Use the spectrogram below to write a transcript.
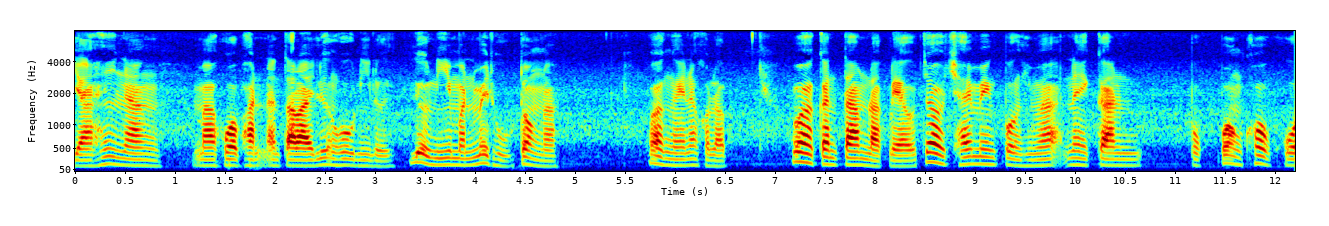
อย่าให้นางมาพัวพันอันตรายเรื่องพวกนี้เลย เรื่องนี้มันไม่ถูกต้องนะ ว่าไงนะขอรับ ว่ากันตามหลักแล้วเจ้าใช้แมงปองหิมะในการปกป้องครอบครัว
